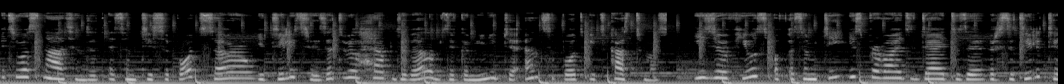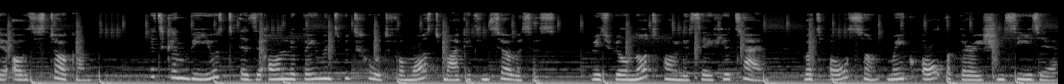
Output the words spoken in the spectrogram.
It was nothing that SMT supports several utilities that will help develop the community and support its customers. Ease of use of SMT is provided due to the versatility of this token. It can be used as the only payment method for most marketing services, which will not only save you time, but also make all operations easier.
